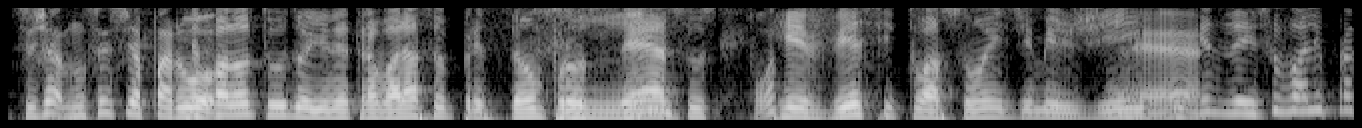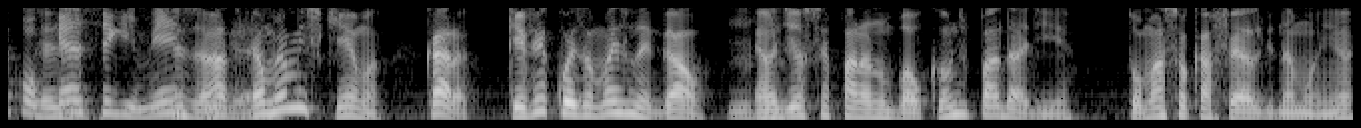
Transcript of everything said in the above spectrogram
Você já, não sei se você já parou. Você falou tudo aí, né? Trabalhar sob pressão, processos, Puta. rever situações de emergência. É. Quer dizer, isso vale para qualquer Ex- segmento. Exato. cara. É o mesmo esquema. Cara, quer ver coisa mais legal? Uhum. É um dia você parar no balcão de padaria, tomar seu café ali da manhã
